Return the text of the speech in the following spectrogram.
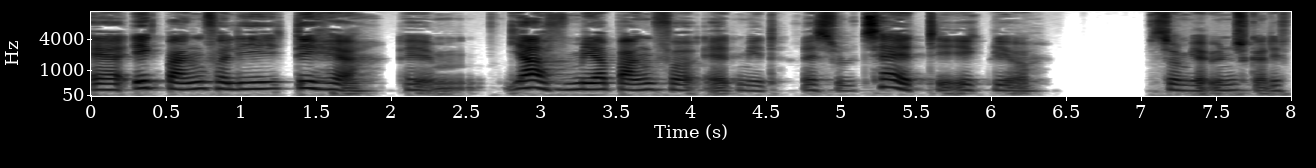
er ikke bange for lige det her. Øhm, jeg er mere bange for, at mit resultat det ikke bliver, som jeg ønsker det.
